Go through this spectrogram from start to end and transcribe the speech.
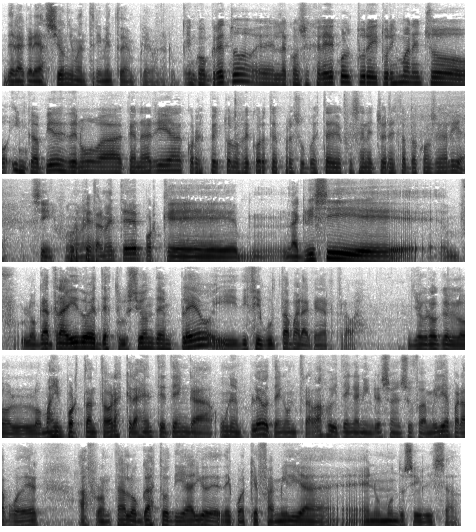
de la creación y mantenimiento de empleo en Aruca. En concreto, en la Concejalía de Cultura y Turismo han hecho hincapié desde Nueva Canaria con respecto a los recortes presupuestarios que se han hecho en estas dos concejalías. Sí, fundamentalmente porque la crisis eh, lo que ha traído es destrucción de empleo y dificultad para crear trabajo. Yo creo que lo, más importante ahora es que la gente tenga un empleo, tenga un trabajo y tengan ingresos en su familia para poder afrontar los gastos diarios de, cualquier familia en un mundo civilizado.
